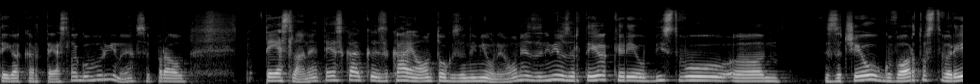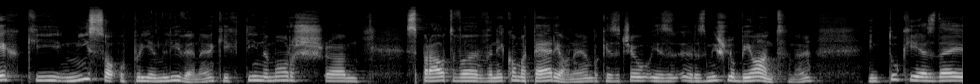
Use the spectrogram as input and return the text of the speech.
tega, kar Tesla govori. Ne? Se pravi, Tesla, Tesla, zakaj je on tako zanimiv? Ne? On je zanimiv zaradi tega, ker je v bistvu. Um, začel govoriti o stvarih, ki niso oprijemljive, ne? ki jih ti ne moreš um, spraviti v, v neko materijo, ne? ampak je začel razmišljati beyond. Ne? In tukaj je zdaj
